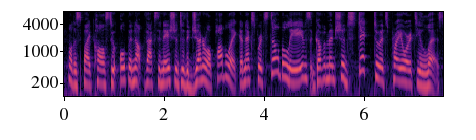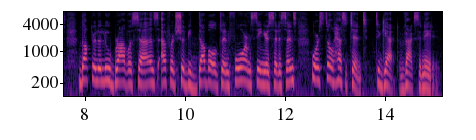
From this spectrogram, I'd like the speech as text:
Well, despite calls to open up vaccination to the general public, an expert still believes government should stick to its priority list. Dr. Lulu Bravo says efforts should be doubled to inform senior citizens who are still hesitant to get vaccinated.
